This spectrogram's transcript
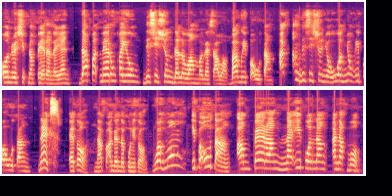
ownership ng pera na yan. Dapat meron kayong desisyon dalawang mag-asawa bago ipautang. At ang desisyon nyo, huwag nyong ipautang. Next, eto, napakaganda po nito. Huwag mong ipautang ang perang naipon ng anak mo.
